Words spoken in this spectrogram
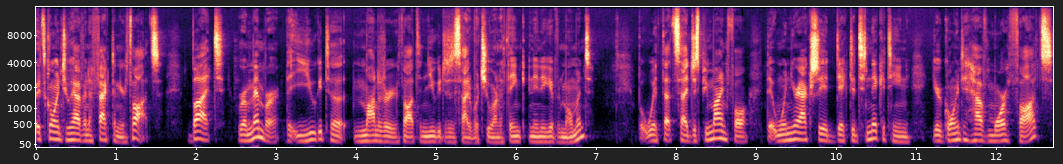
it's going to have an effect on your thoughts. But remember that you get to monitor your thoughts and you get to decide what you want to think in any given moment. But with that said, just be mindful that when you're actually addicted to nicotine, you're going to have more thoughts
